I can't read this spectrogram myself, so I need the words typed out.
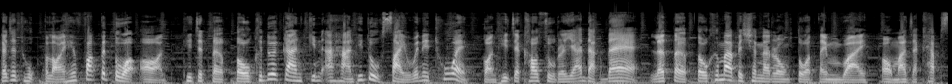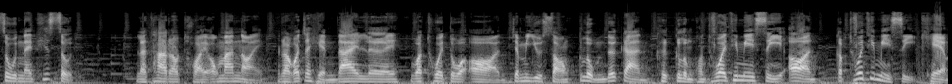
ก็จะถูกปล่อยให้ฟักเป็นตัวอ่อน ที่จะเติบโตขึ้นด้วยการกินอาหารที่ถูกใส่ไว้ในถ้วย ก่อนที่จะเข้าสู่ระยะดักแด้ และเติบโตขึ้นมาเป็นชนโรงตัวเต็มวัยออกมาจากแคปซูลในที่สุดและถ้าเราถอยออกมาหน่อย เราก็จะเห็นได้เลยว่าถ้วยตัวอ่อนจะมีอยู่ 2 กลุ่มด้วยกัน คือกลุ่มของถ้วยที่มีสีอ่อน กับถ้วยที่มีสีเข้ม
